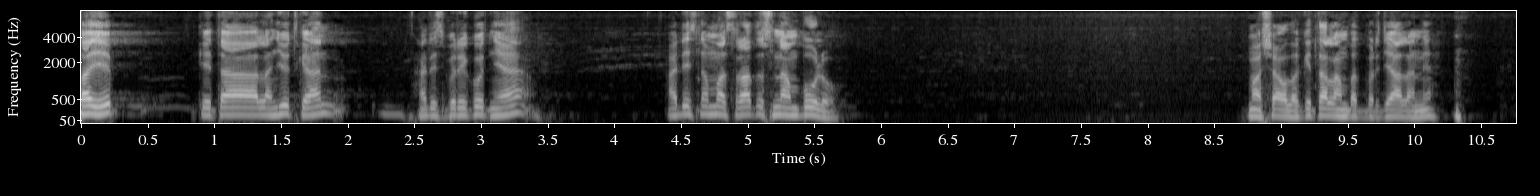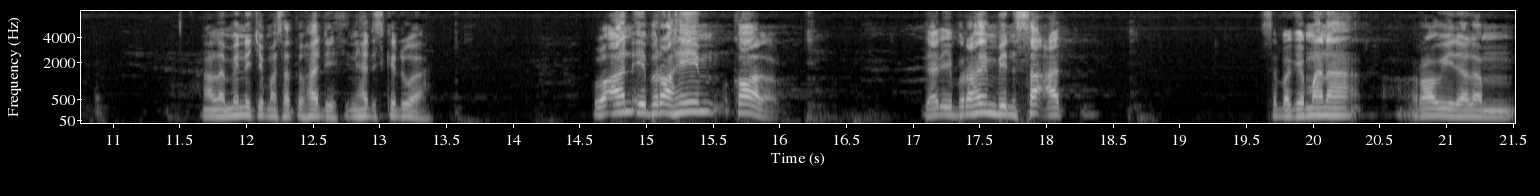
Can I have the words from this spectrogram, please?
Taib, kita lanjutkan hadis berikutnya. Hadis nomor 160. Masya Allah, kita lambat berjalan ya. Malam ini cuma satu hadis, ini hadis kedua. Wa an Ibrahim qal. Dari Ibrahim bin Sa'ad sebagaimana rawi dalam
